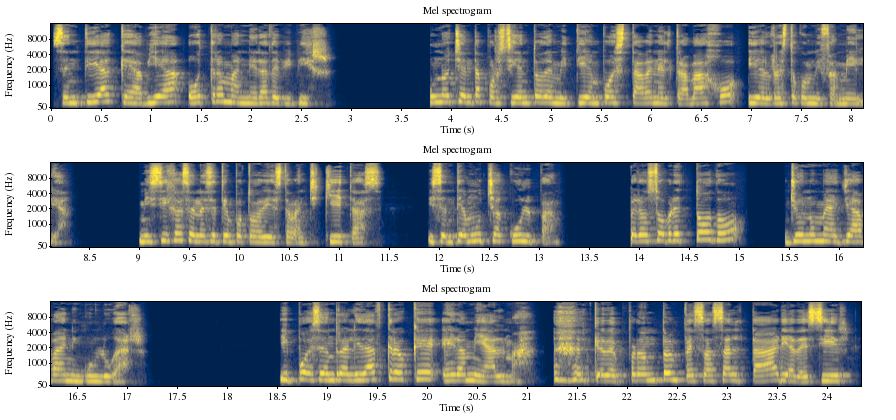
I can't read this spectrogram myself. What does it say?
Sentía que había otra manera de vivir. Un 80% de mi tiempo estaba en el trabajo y el resto con mi familia. Mis hijas en ese tiempo todavía estaban chiquitas y sentía mucha culpa, pero sobre todo yo no me hallaba en ningún lugar. Y pues en realidad creo que era mi alma, que de pronto empezó a saltar y a decir,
